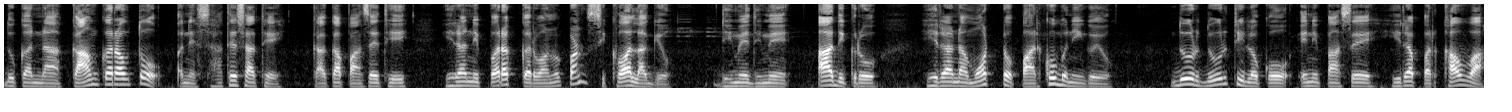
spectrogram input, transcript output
દુકાનના કામ કરાવતો અને સાથે સાથે કાકા પાસેથી હીરાની પરખ કરવાનું પણ શીખવા લાગ્યો. ધીમે ધીમે આ દીકરો હીરાના મોટો પારખો બની ગયો. દૂર દૂરથી લોકો એની પાસે હીરા પરખાવવા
